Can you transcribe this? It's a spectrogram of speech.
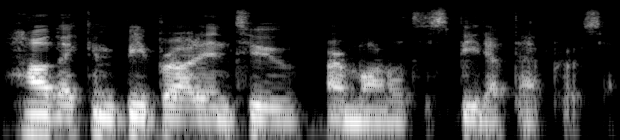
how that can be brought into our model to speed up that process.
